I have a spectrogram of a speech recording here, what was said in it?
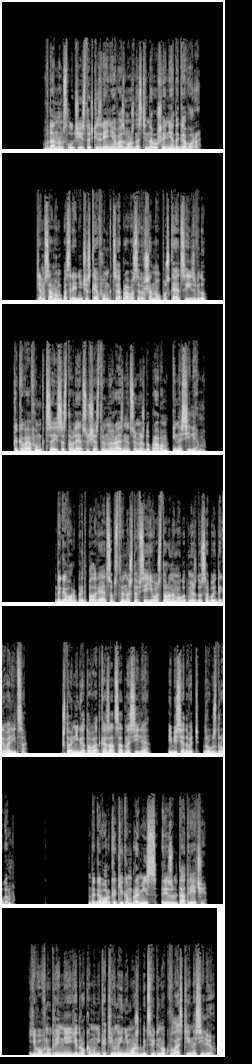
В данном случае с точки зрения возможности нарушения договора. Тем самым посредническая функция права совершенно упускается из виду, каковая функция и составляет существенную разницу между правом и насилием. Договор предполагает, собственно, что все его стороны могут между собой договориться, что они готовы отказаться от насилия и беседовать друг с другом. Договор, как и компромисс, результат речи. Его внутреннее ядро коммуникативное не может быть сведено к власти и насилию.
